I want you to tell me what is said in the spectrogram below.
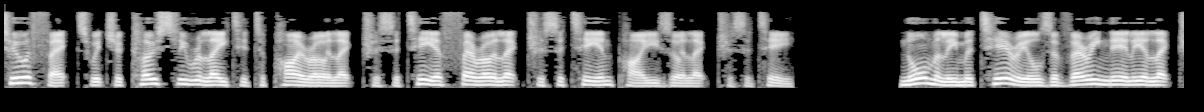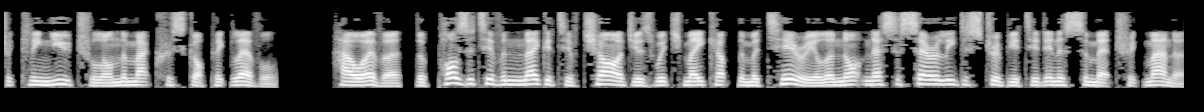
Two effects which are closely related to pyroelectricity are ferroelectricity and piezoelectricity. Normally materials are very nearly electrically neutral on the macroscopic level. However, the positive and negative charges which make up the material are not necessarily distributed in a symmetric manner.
